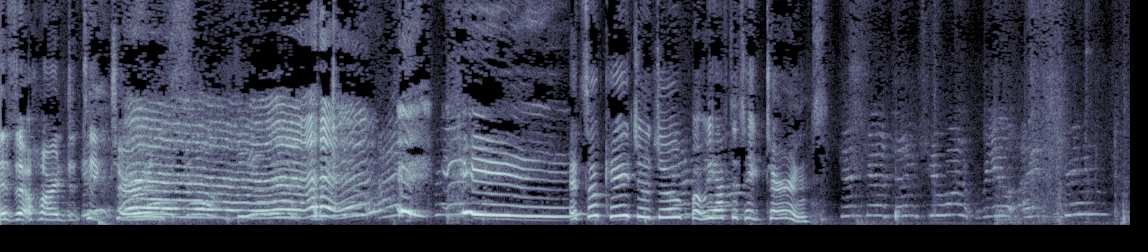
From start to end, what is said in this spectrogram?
Is it hard to take turns? It's okay, Jojo, but we have to take turns. Jojo, don't you want real ice cream?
